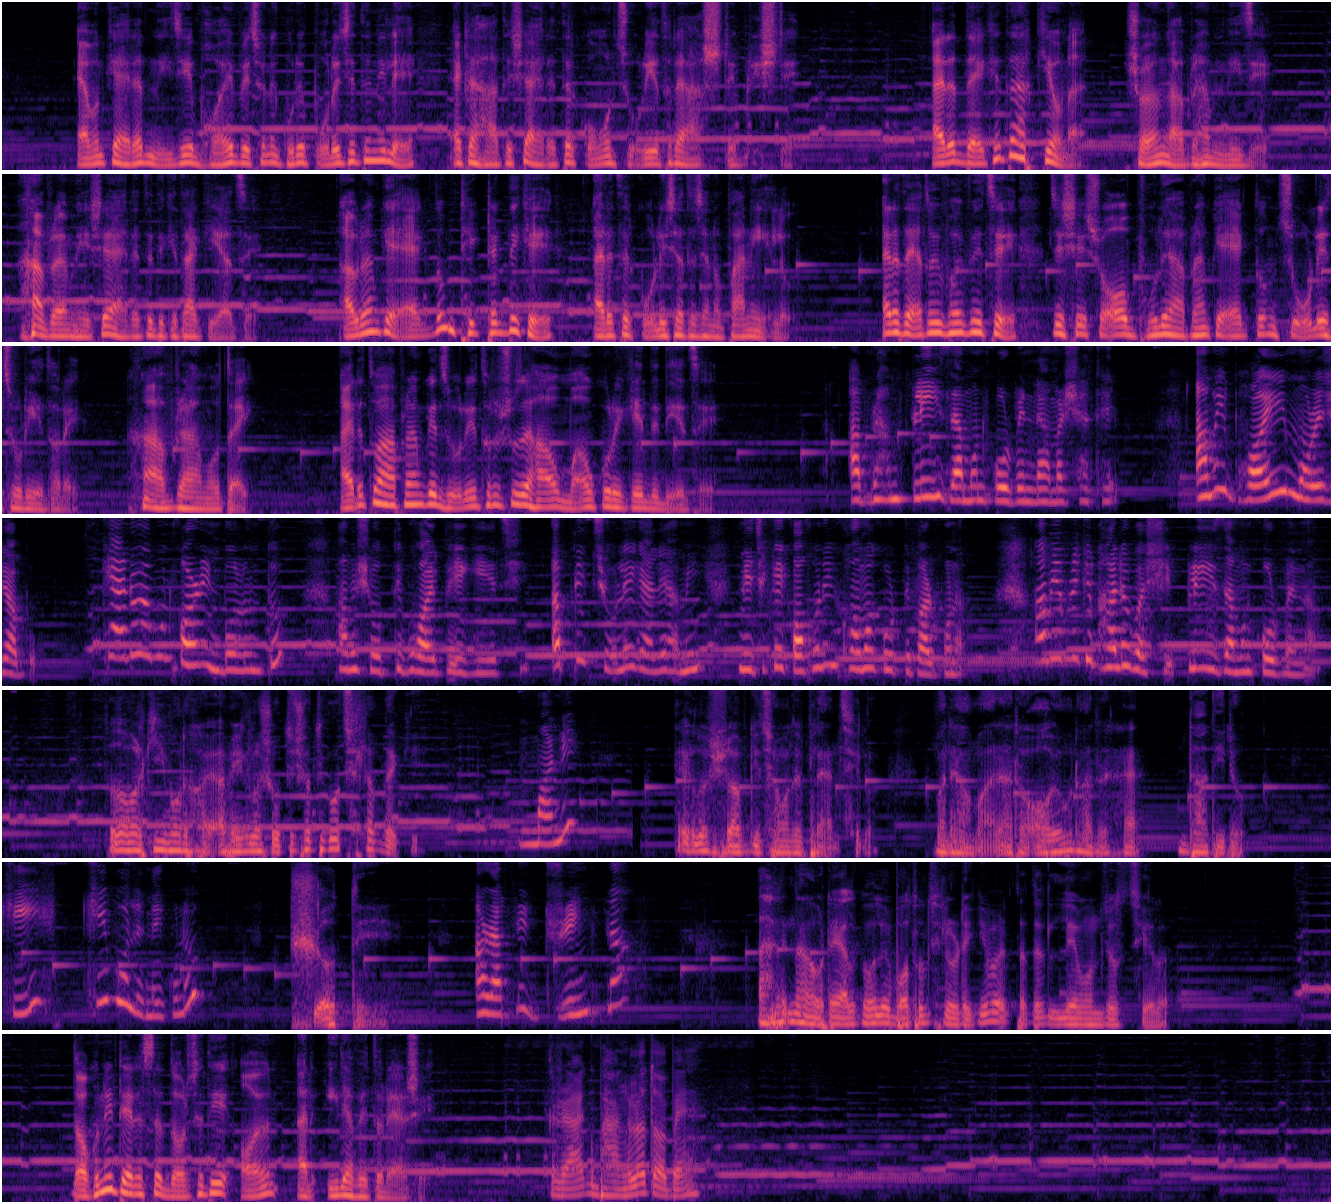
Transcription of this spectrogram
এমনকি আয়রাত নিজে ভয়ে পেছনে ঘুরে পড়ে যেতে নিলে একটা হাত এসে আয়রাতের কোমর জড়িয়ে ধরে আসতে বৃষ্টে আয়রাত দেখে তো আর কেউ না, স্বয়ং আব্রাহাম নিজে। আব্রাহাম হেসে আয়রাতের দিকে তাকিয়ে আছে। আব্রাহামকে একদম ঠিকঠাক দেখে আয়রাতের কলিজাতে যেন পানি এলো। আয়রাত এতই ভয় পেয়েছে যে সে সব ভুলে আব্রাহামকে একদম চড়ে জড়িয়ে ধরে। আব্রাহামও তাই। আয়রা তো আব্রাহামকে জড়িয়ে ধরে সোজা হাও মাও করে কেঁদে দিয়েছে। আব্রাহাম প্লিজ এমন করবেন না আমার সাথে। আমি ভয়েই মরে যাব। কেন এমন করেন বলুন তো? আমি সত্যি ভয় পেয়ে গিয়েছি। আপনি চলে গেলে আমি নিজেকে কখনোই ক্ষমা করতে পারব না। আমি আপনাকে ভালোবাসি প্লিজ এমন করবেন না। তো তোমার কি মনে হয় আমি এগুলো সত্যি সত্যি করছিলাম নাকি? মানে? এগুলো সব কিছু আমাদের প্ল্যান ছিল। মানে আমার আর অয়ন আর হ্যাঁ দাদিরও। কি? কি বলেন এগুলো? সত্যি। আর আপনি ড্রিঙ্ক না? আরে না ওটা অ্যালকোহলের বোতল ছিল ঠিকই বাট তাতে লেমন জুস ছিল। তখনই টেরেসের দরজা দিয়ে অয়ন আর ইলা ভেতরে আসে। রাগ ভাঙলো তবে।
